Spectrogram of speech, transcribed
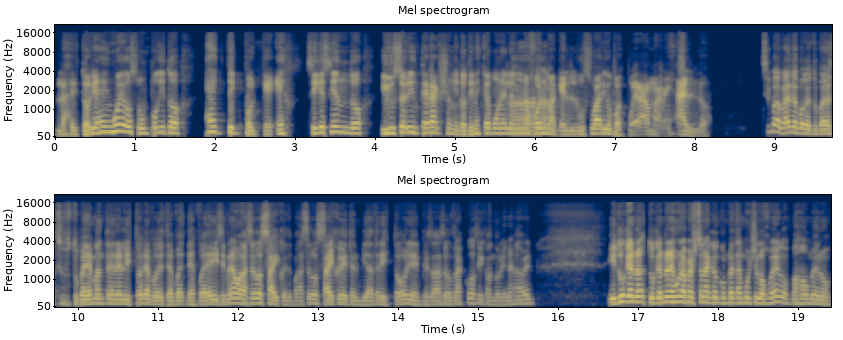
Las historias en juego son un poquito hectic porque es, sigue siendo user interaction y lo tienes que ponerle en una forma que el usuario pues pueda manejarlo. Sí, pues acuérdate, porque tú puedes, tú, puedes mantener la historia, porque después, después dices, mira, vamos a hacer los psychos, te vas a hacer los psychos y te olvidas de la historia y empiezas a hacer otras cosas y cuando vienes a ver, ¿Y tú que, no, tú que no eres una persona que completa mucho los juegos, más o menos?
